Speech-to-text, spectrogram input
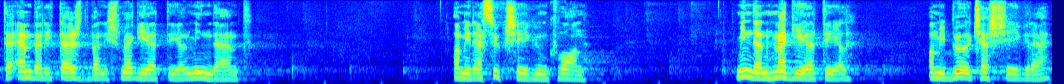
te emberi testben is megéltél mindent, amire szükségünk van. Mindent megéltél, ami bölcsességre,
